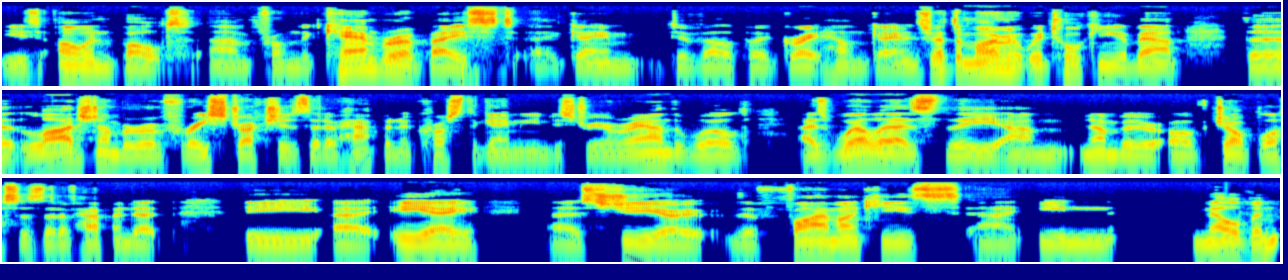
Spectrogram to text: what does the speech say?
is Owain Bolt um, from the Canberra-based uh, game developer Great Helm Games. At the moment, we're talking about the large number of restructures that have happened across the gaming industry around the world, as well as the um, number of job losses that have happened at the uh, EA uh, studio, the Firemonkeys uh, in Melbourne,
